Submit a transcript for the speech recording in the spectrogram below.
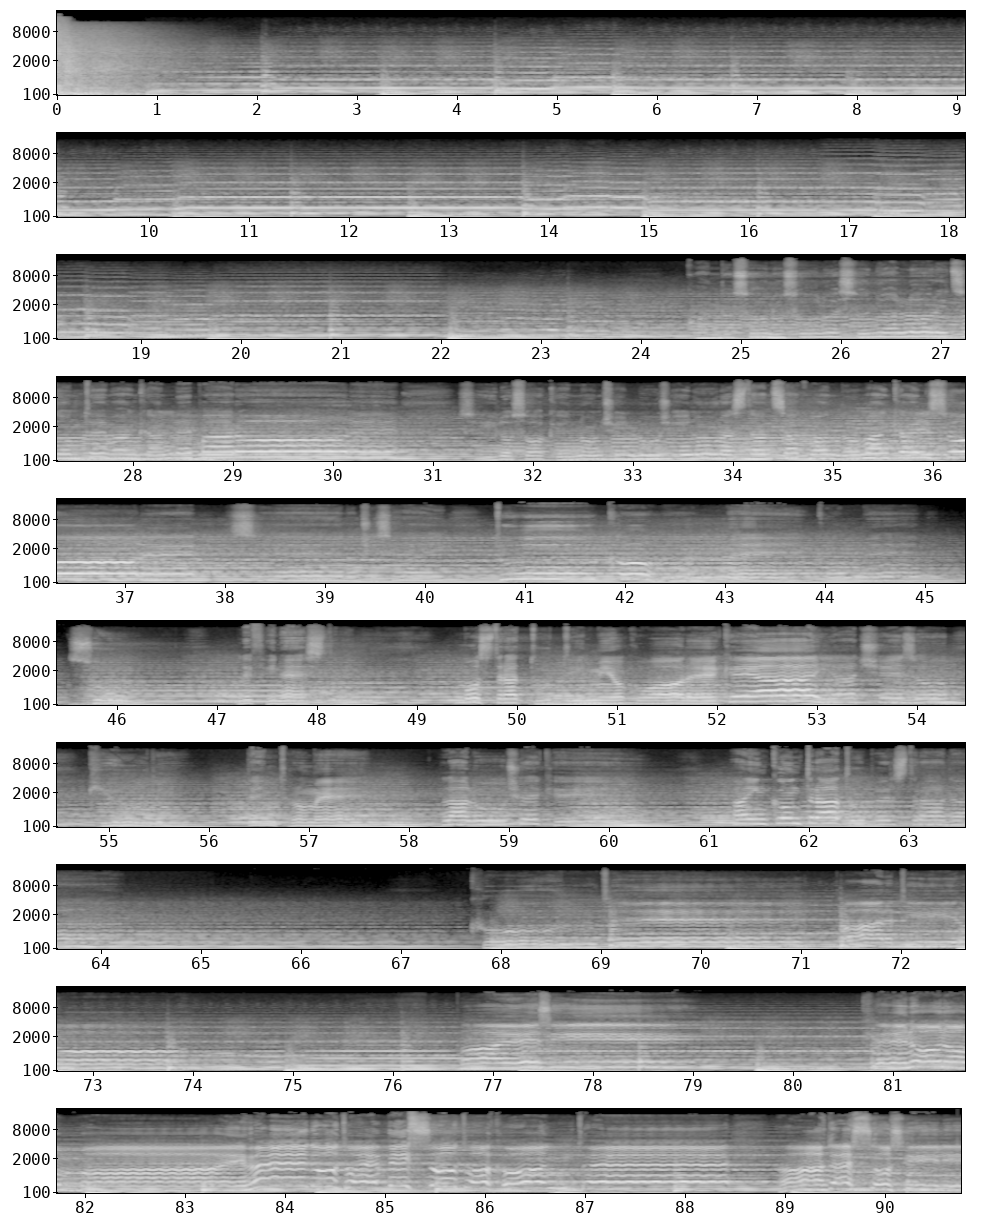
Finestre mostra a tutti il mio cuore che hai acceso, chiudi dentro me la luce che hai incontrato per strada. Con really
